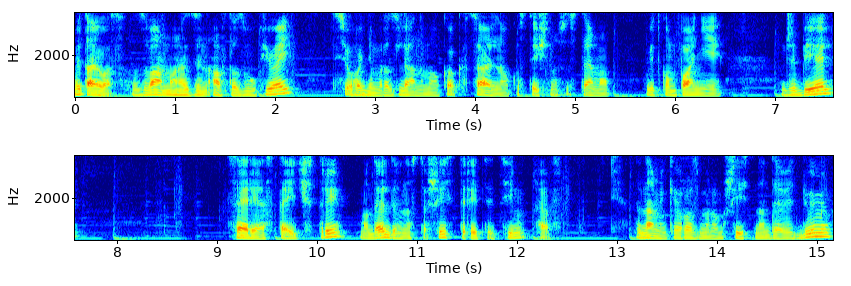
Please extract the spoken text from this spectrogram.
Вітаю вас! З вами магазин «Автозвук.UA». Сьогодні ми розглянемо коаксіальну акустичну систему від компанії JBL серія Stage 3, модель 9637F. Динаміки розміром 6 на 9 дюймів.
